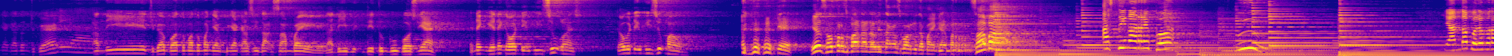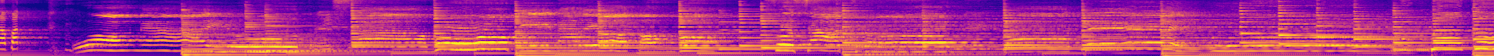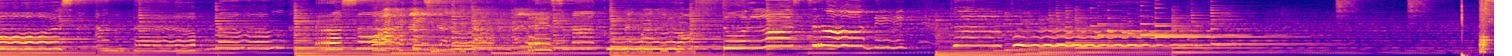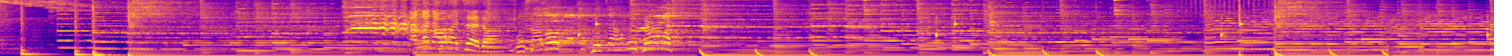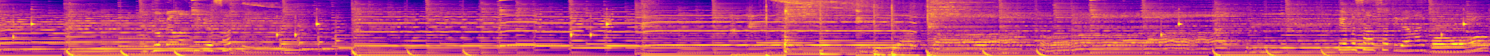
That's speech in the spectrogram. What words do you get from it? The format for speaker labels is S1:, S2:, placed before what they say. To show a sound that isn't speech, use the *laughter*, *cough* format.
S1: punya gantung juga.
S2: Iya.
S1: Nanti juga buat teman-teman yang punya kasih tak sampai. Tadi ditunggu bosnya. Ini gini kau di wisu mas. Kau di wisu mau. *laughs* Oke, yuk soal persembahan ada lintangan sport kita mainkan bersama.
S2: Astina Rebon. Uh. Yanto boleh merapat.
S3: Wong ayu
S2: lagi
